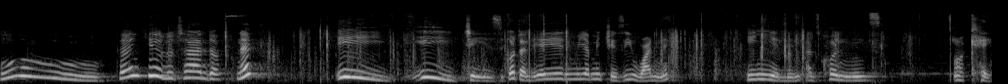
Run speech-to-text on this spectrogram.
Ooh, thank you Luthando. Ne? Iijezi, kodwa le yam ijezi iyi-one ne? Inye leni, azikho ninzi. Okay.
